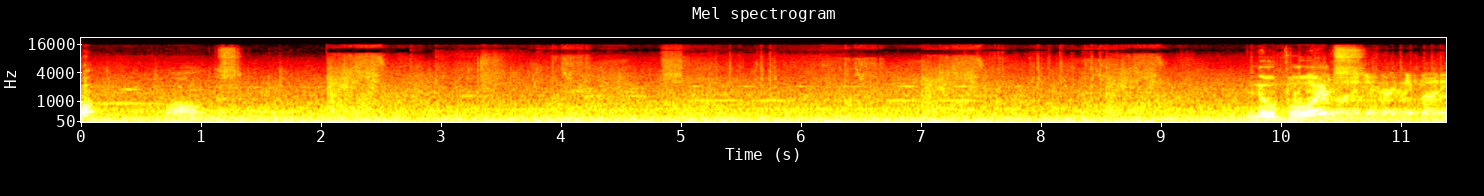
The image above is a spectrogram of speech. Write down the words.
Å, balls. No boards? I balls? wanted to hurt anybody.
